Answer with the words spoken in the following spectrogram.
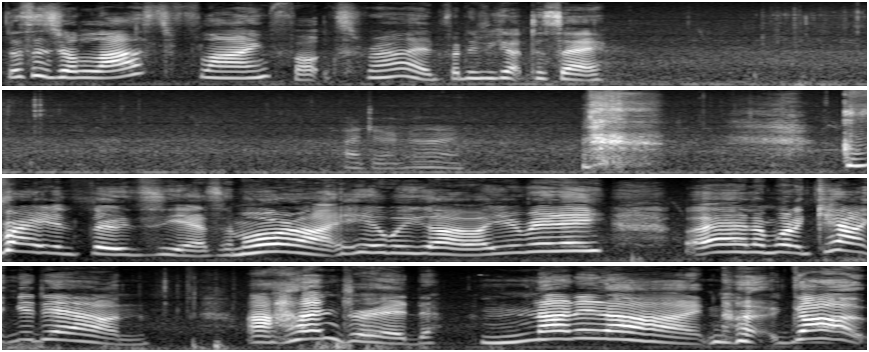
This is your last Flying Fox ride. What have you got to say? I don't know. Great enthusiasm. All right, here we go. Are you ready? And I'm going to count you down. A hundred ninety-nine. Go.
